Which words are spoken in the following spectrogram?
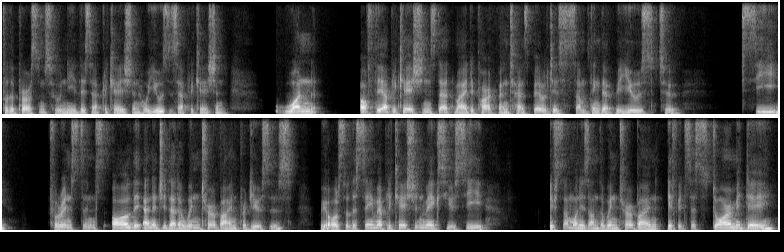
for the persons who need this application, who use this application. One of the applications that my department has built is something that we use to see, for instance, all the energy that a wind turbine produces. We also, the same application makes you see if someone is on the wind turbine. If it's a stormy day,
